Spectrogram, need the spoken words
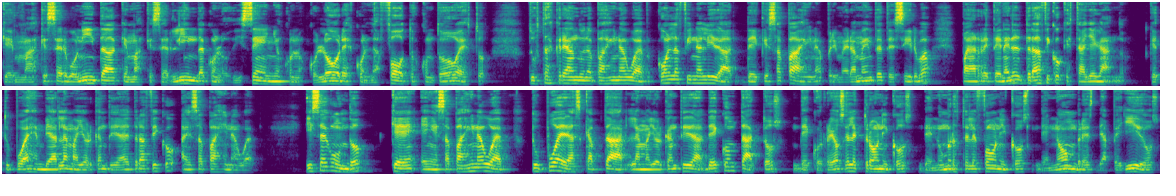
que más que ser bonita, que más que ser linda, con los diseños, con los colores, con las fotos, con todo esto, tú estás creando una página web con la finalidad de que esa página primeramente te sirva para retener el tráfico que está llegando, que tú puedas enviar la mayor cantidad de tráfico a esa página web. Y segundo, que en esa página web tú puedas captar la mayor cantidad de contactos, de correos electrónicos, de números telefónicos, de nombres, de apellidos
